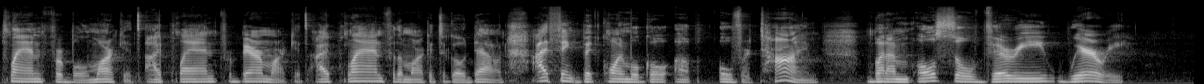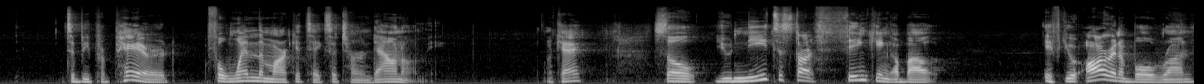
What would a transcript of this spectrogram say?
plan for bull markets. I plan for bear markets. I plan for the market to go down. I think Bitcoin will go up over time, but I'm also very wary to be prepared for when the market takes a turn down on me. Okay? So you need to start thinking about if you are in a bull run,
